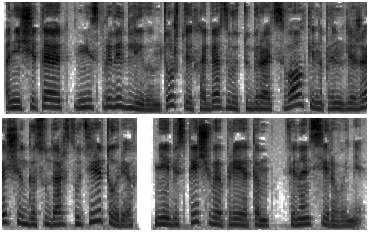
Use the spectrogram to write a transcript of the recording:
Они считают несправедливым то, что их обязывают убирать свалки на принадлежащих государству территориях, не обеспечивая при этом финансирование.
